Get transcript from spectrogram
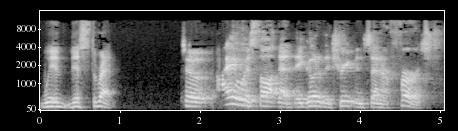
with this threat. So I always thought that they go to the treatment center first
